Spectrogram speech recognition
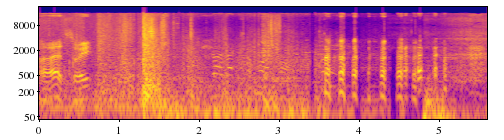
Oh, that's sweet.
